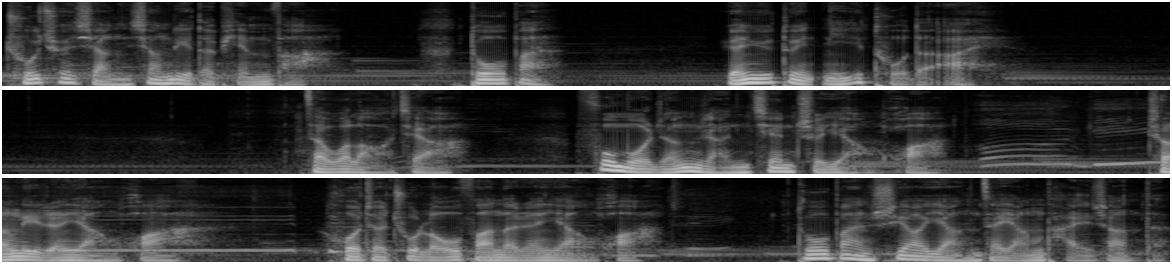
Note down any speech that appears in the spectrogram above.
除却想象力的贫乏，多半。源于对泥土的爱。在我老家，父母仍然坚持养花。城里人养花，或者住楼房的人养花，多半是要养在阳台上的。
